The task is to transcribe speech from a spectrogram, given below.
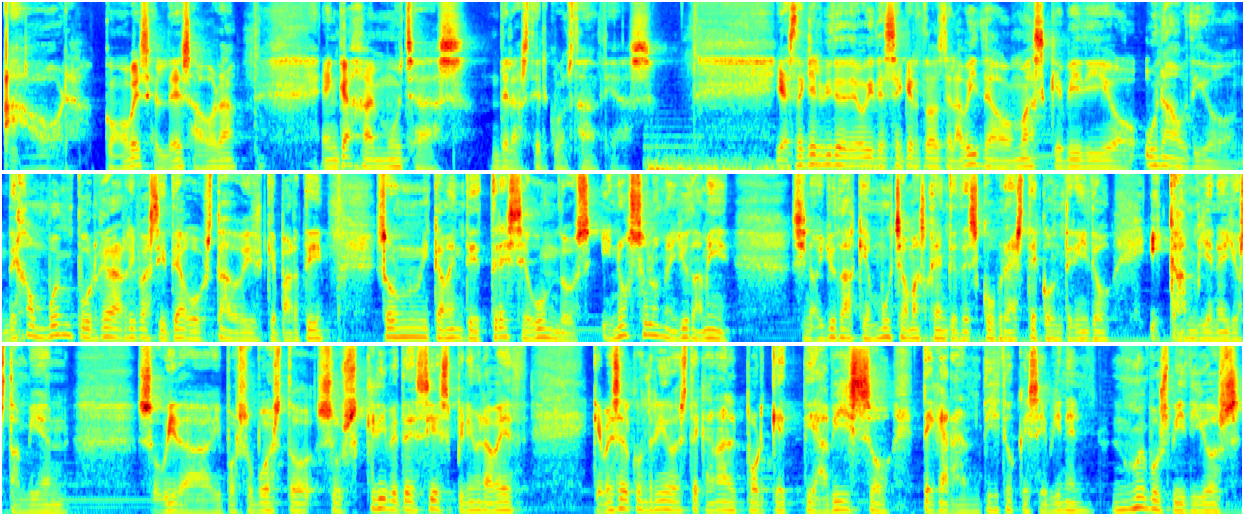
ahora. Como ves, el de es ahora encaja en muchas de las circunstancias. Y hasta aquí el vídeo de hoy de Secretos de la Vida, o más que vídeo, un audio. Deja un buen pulgar arriba si te ha gustado, y es que para ti son únicamente 3 segundos, y no solo me ayuda a mí, sino ayuda a que mucha más gente descubra este contenido y cambien ellos también su vida. Y por supuesto, suscríbete si es primera vez que ves el contenido de este canal, porque te aviso, te garantizo que se vienen nuevos vídeos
